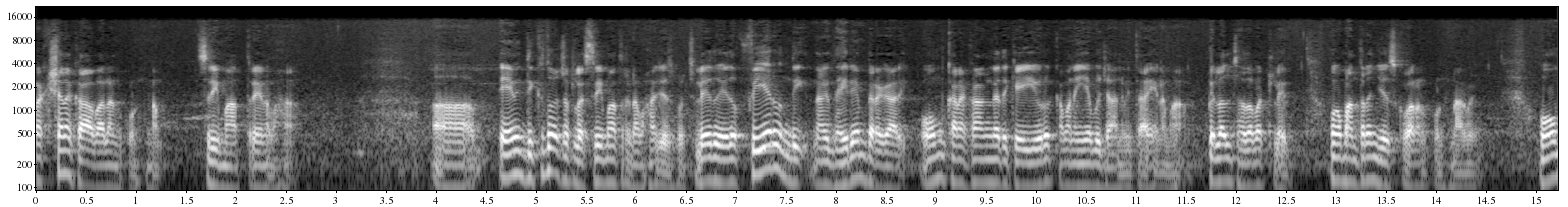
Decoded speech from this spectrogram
రక్షణ కావాలనుకుంటున్నాం. శ్రీమాత్రే నమ. ఏమి దిక్కుతోచట్లేదు శ్రీమాత్రి నమహ చేసుకోవచ్చు. లేదు ఏదో ఫియర్ ఉంది నాకు ధైర్యం పెరగాలి. ఓం కనకాంగది కేయూరు కమనీయపు భుజాన్వితాయ నమ. పిల్లలు చదవట్లేదు. ఒక మంత్రం చేసుకోవాలనుకుంటున్నారు మేము ఓం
